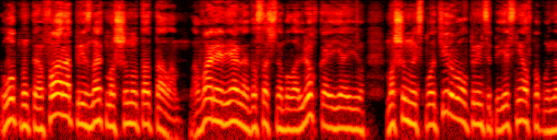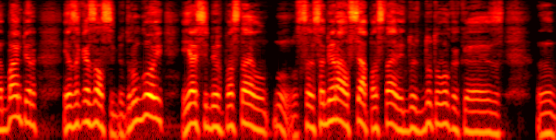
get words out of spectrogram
лопнутая фара, признать машину тоталом. Авария реально достаточно была легкая, я ее машину эксплуатировал, в принципе, я снял спокойно бампер, я заказал себе другой, я себе поставил, ну, собирался поставить до, до того, как э, э,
